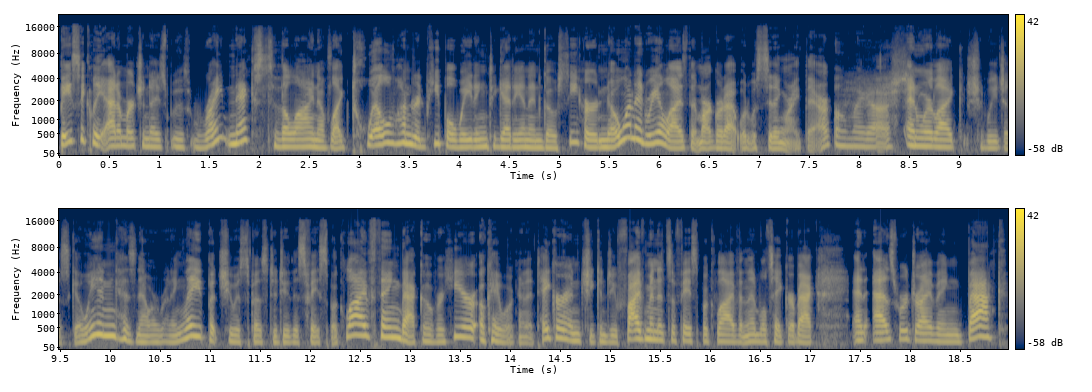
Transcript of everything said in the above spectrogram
basically at a merchandise booth right next to the line of like 1200 people waiting to get in and go see her. No one had realized that margaret atwood was sitting right there. Oh my gosh. And we're like should we just go in? Because now we're running late. But she was supposed to do this facebook live thing back over here. Okay we're going to take her and she can do five minutes of facebook live and then we'll take her back. And as we're driving back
